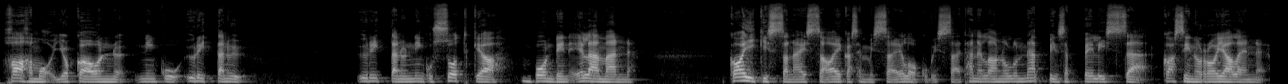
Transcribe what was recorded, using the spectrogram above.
hahmo, joka on niin kuin, yrittänyt yrittänyt niin kuin sotkea Bondin elämän kaikissa näissä aikaisemmissa elokuvissa. Että hänellä on ollut näppinsä pelissä Casino Royalen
